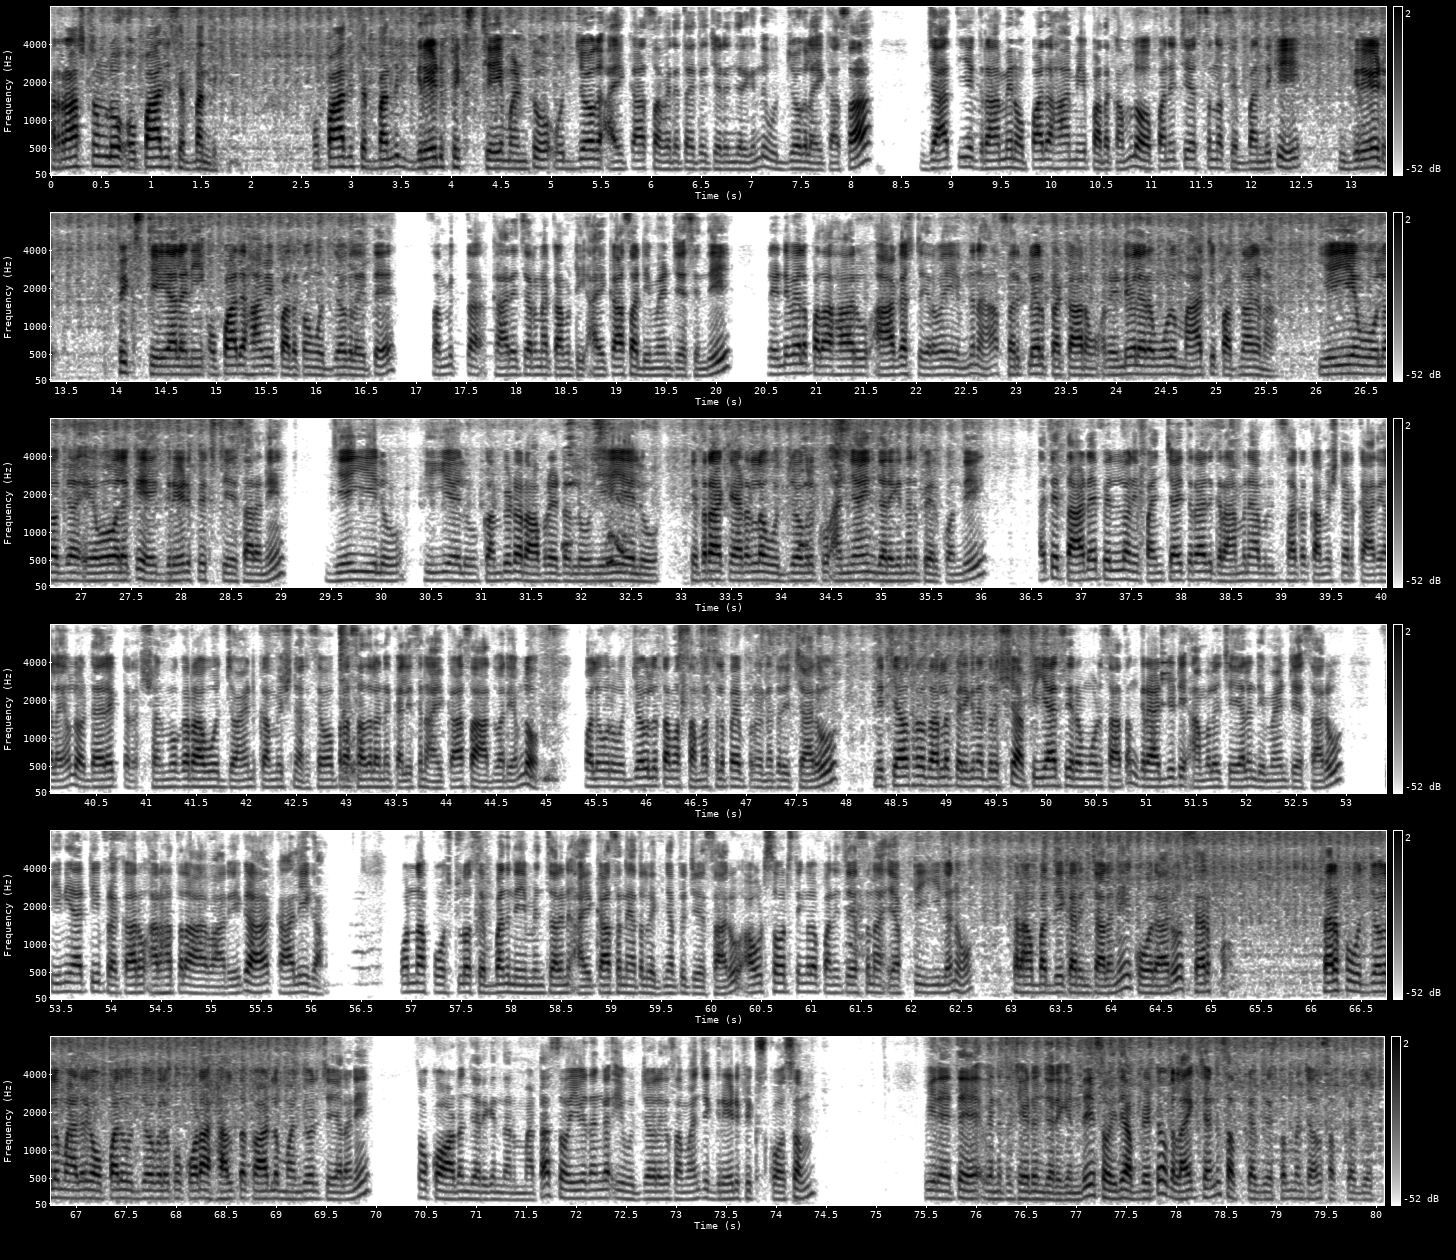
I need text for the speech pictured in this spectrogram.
రాష్ట్రంలో ఉపాధి సిబ్బందికి. ఉపాధి సిబ్బందికి గ్రేడ్ ఫిక్స్ చేయమంటూ ఉద్యోగ ఐకాస వినత అయితే చేయడం జరిగింది. ఉద్యోగుల ఐకాస. జాతీయ గ్రామీణ ఉపాధి హామీ పథకంలో పనిచేస్తున్న సిబ్బందికి గ్రేడ్ ఫిక్స్ చేయాలని ఉపాధి హామీ పథకం ఉద్యోగులైతే సంయుక్త కార్యాచరణ కమిటీ ఐకాసా డిమాండ్ చేసింది. రెండు వేల పదహారు ఆగస్టు ఇరవై ఎనిమిదిన సర్క్యులర్ ప్రకారం రెండు వేల ఇరవై మూడు మార్చి పద్నాలుగున ఏఏఓలో ఏఓలకే గ్రేడ్ ఫిక్స్ చేశారని జేఈలు పిఏలు కంప్యూటర్ ఆపరేటర్లు ఏఏలు ఇతర కేడర్ల ఉద్యోగులకు అన్యాయం జరిగిందని పేర్కొంది. అయితే తాడేపల్లిలోని పంచాయతీరాజ్ గ్రామీణాభివృద్ధి శాఖ కమిషనర్ కార్యాలయంలో డైరెక్టర్ షణ్ముఖరావు జాయింట్ కమిషనర్ శివప్రసాద్లను కలిసిన ఐకాస ఆధ్వర్యంలో పలువురు ఉద్యోగులు తమ సమస్యలపై వినతులిచ్చారు నిత్యావసర ధరలు పెరిగిన దృష్ట్యా పీఆర్సీ ఇరవై మూడు శాతం గ్రాడ్యుటీ అమలు చేయాలని డిమాండ్ చేశారు. సీనియారిటీ ప్రకారం అర్హతల వారీగా ఖాళీగా ఉన్న పోస్టులో సిబ్బంది నియమించాలని ఐకాస నేతలు విజ్ఞప్తి చేశారు. అవుట్ సోర్సింగ్లో పనిచేస్తున్న ఎఫ్టీఈలను క్రమబద్ధీకరించాలని కోరారు. సెర్ఫ్ సెర్ఫ్ ఉద్యోగుల మాదిరిగా ఉపాధి ఉద్యోగులకు కూడా హెల్త్ కార్డులు మంజూరు చేయాలని సో కోవడం జరిగిందనమాట సో ఈ విధంగా ఈ ఉద్యోగులకు సంబంధించి గ్రేడ్ ఫిక్స్ కోసం వీరైతే వినతి చేయడం జరిగింది. సో ఇది అప్డేట్. ఒక లైక్ చేయండి సబ్స్క్రైబ్ చేసుకోండి. మన ఛానల్ సబ్స్క్రైబ్ చేసుకోండి.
